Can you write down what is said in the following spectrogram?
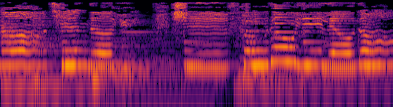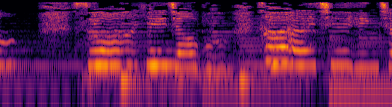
那天的云是否都已料到，所以脚步才轻巧，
